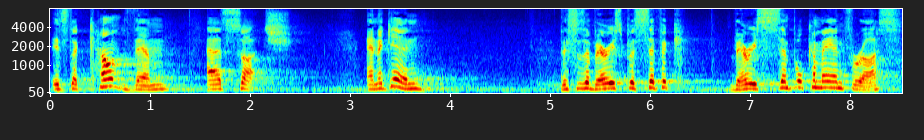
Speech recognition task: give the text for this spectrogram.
is to count them as such. And again, this is a very specific, very simple command for us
